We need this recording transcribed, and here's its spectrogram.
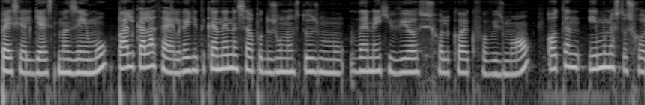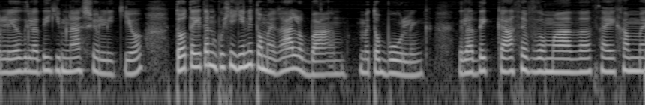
special guest μαζί μου, πάλι καλά θα έλεγα γιατί κανένας από τους γνωστούς μου δεν έχει βιώσει σχολικό εκφοβισμό όταν ήμουν στο σχολείο, δηλαδή γυμνάσιο λύκειο, τότε ήταν που είχε γίνει το μεγάλο μπαμ με το bullying. Δηλαδή κάθε εβδομάδα θα είχαμε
